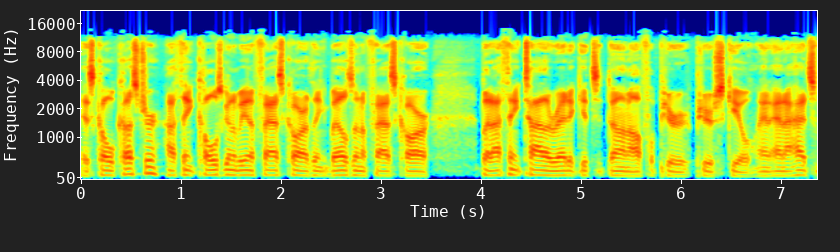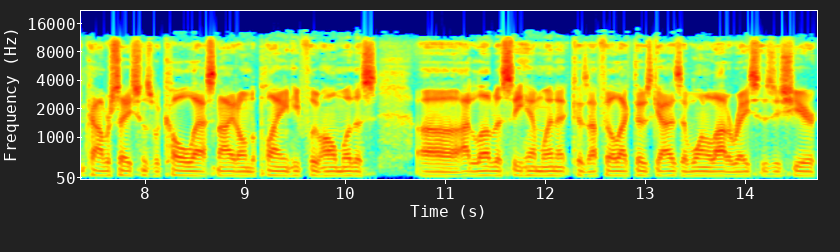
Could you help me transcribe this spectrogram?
as Cole Custer. I think Cole's going to be in a fast car. I think Bell's in a fast car. But I think Tyler Reddick gets it done off of pure pure skill. And, and I had some conversations with Cole last night on the plane. He flew home with us. Uh, I'd love to see him win it because I feel like those guys have won a lot of races this year.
